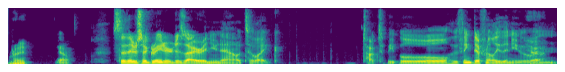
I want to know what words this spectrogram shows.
right So there's a greater desire in you now to like talk to people who think differently than you Yeah. and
